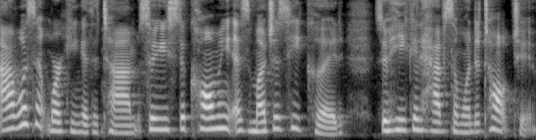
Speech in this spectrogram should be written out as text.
I wasn't working at the time, so he used to call me as much as he could so he could have someone to talk to.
